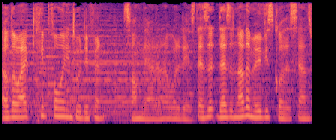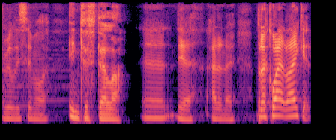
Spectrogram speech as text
Although I keep falling into a different song there. I don't know what it is. There's a, there's another movie score that sounds really similar. Interstellar. Uh, yeah, I don't know, but I quite like it.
